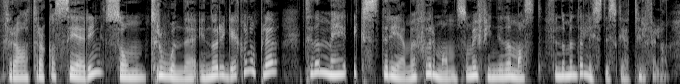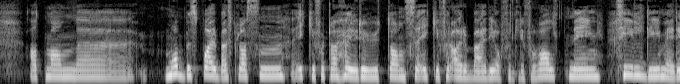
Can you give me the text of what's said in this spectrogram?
Fra trakassering, som troende i Norge kan oppleve, til de mer ekstreme formene som vi finner i de mest fundamentalistiske tilfellene. At man eh, mobbes på arbeidsplassen, ikke får ta høyere utdannelse, ikke får arbeid i offentlig forvaltning, til de mer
